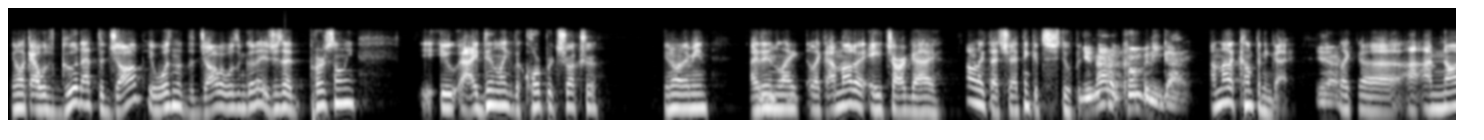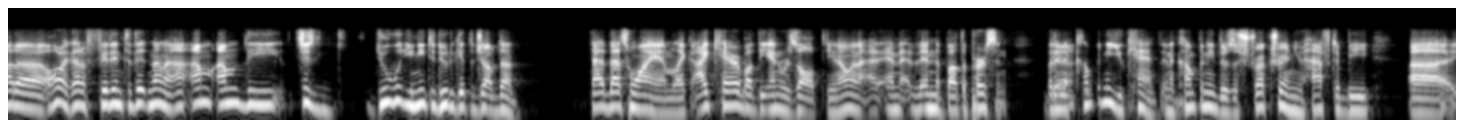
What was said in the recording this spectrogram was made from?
You know, like I was good at the job. It wasn't at the job I wasn't good at. It's just that personally, it, it, I didn't like the corporate structure. You know what I mean? I didn't mm-hmm. like like I'm not an HR guy. I don't like that shit. I think it's stupid. You're not a company guy. I'm not a company guy. Yeah. Like uh, I, am not a oh I gotta fit into this. No, no. I, I'm I'm the just do what you need to do to get the job done. That that's who I am. Like I care about the end result, you know, and and and about the person. But yeah. in a company, you can't. In a company, there's a structure, and you have to be. Uh,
